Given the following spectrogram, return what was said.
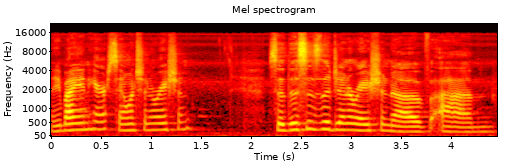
Anybody in here? Sandwich generation? So, this is the generation of um,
